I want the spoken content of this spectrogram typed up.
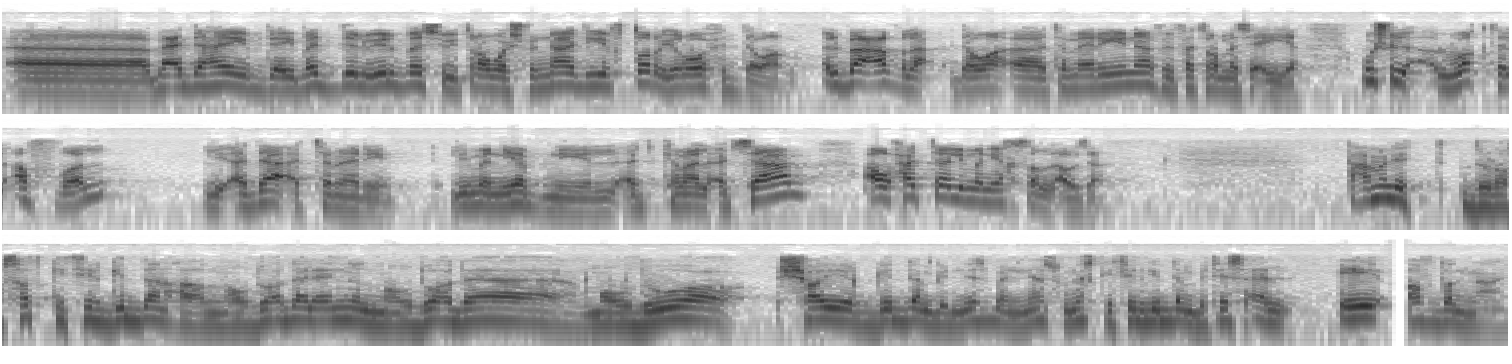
آه بعدها يبدأ يبدل ويلبس ويتروش في النادي يفطر يروح الدوام. البعض لا دوا... آه تمارينه في الفترة المسائية. وش ال- الوقت الأفضل لأداء التمارين؟ لمن يبني الأج... كمال الأجسام أو حتى لمن يخسر الأوزان؟ اتعملت دراسات كتير جدا على الموضوع ده لأن الموضوع ده موضوع شيق جدا بالنسبة للناس وناس كتير جدا بتسأل إيه أفضل ميعاد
